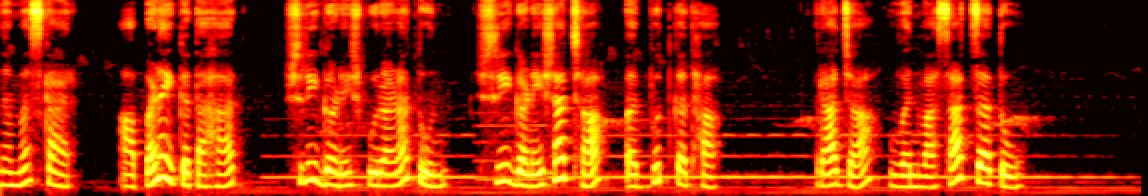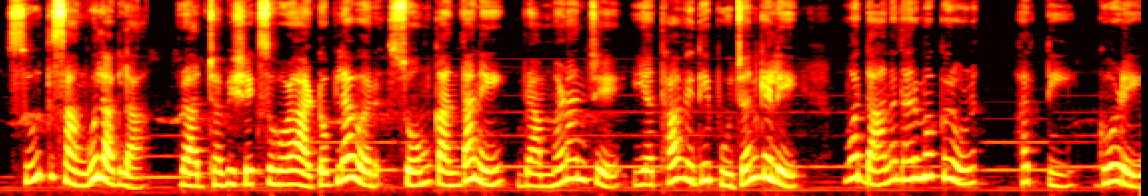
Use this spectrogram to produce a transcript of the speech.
नमस्कार. आपण ऐकत आहात श्री गणेश पुराणातून श्री गणेशाच्या अद्भुत कथा. राजा वनवासात जातो. सूत सांगू लागला राज्याभिषेक सोहळा आटोपल्यावर सोमकांताने ब्राह्मणांचे यथाविधी पूजन केले व दानधर्म करून हत्ती घोडे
